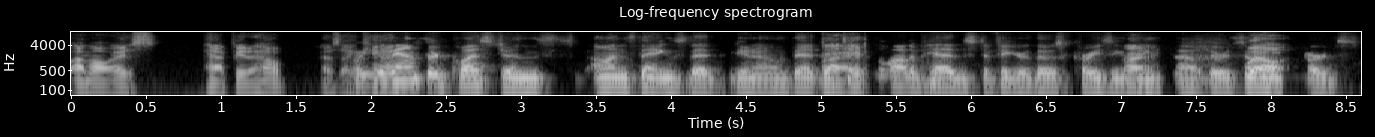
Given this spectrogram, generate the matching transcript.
I'm always happy to help as I Or You've answered questions on things that, you know, that it Right. takes a lot of heads to figure those crazy Right. things out. There's so many Well, parts.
